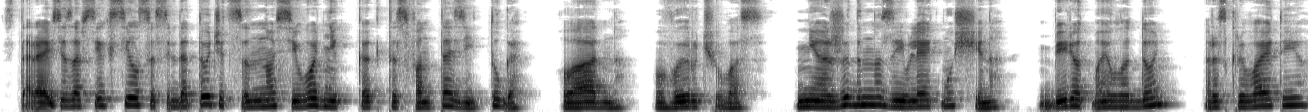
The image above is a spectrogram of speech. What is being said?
стараюсь изо всех сил сосредоточиться, но сегодня как-то с фантазией туго. «Ладно, выручу вас», – неожиданно заявляет мужчина берет мою ладонь, раскрывает ее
